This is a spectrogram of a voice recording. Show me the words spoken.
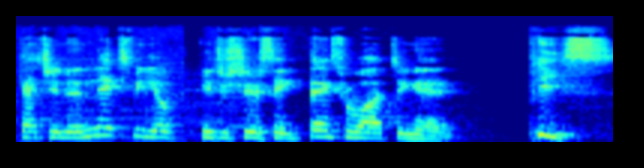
Catch you in the next video. Hit your share saying thanks for watching and peace.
